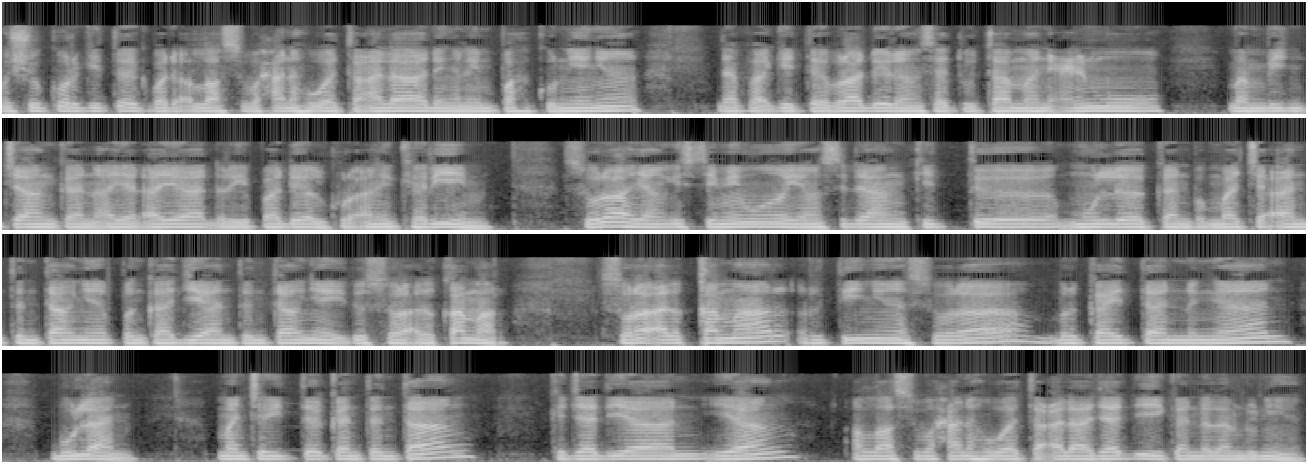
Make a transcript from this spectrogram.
bersyukur kita kepada Allah Subhanahu wa taala dengan limpah kurnianya dapat kita berada dalam satu taman ilmu membincangkan ayat-ayat daripada Al-Quran Al-Karim. Surah yang istimewa yang sedang kita mulakan pembacaan tentangnya pengkajian tentangnya itu surah Al-Qamar. Surah Al-Qamar artinya surah berkaitan dengan bulan, menceritakan tentang kejadian yang Allah Subhanahu Wa Taala jadikan dalam dunia.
